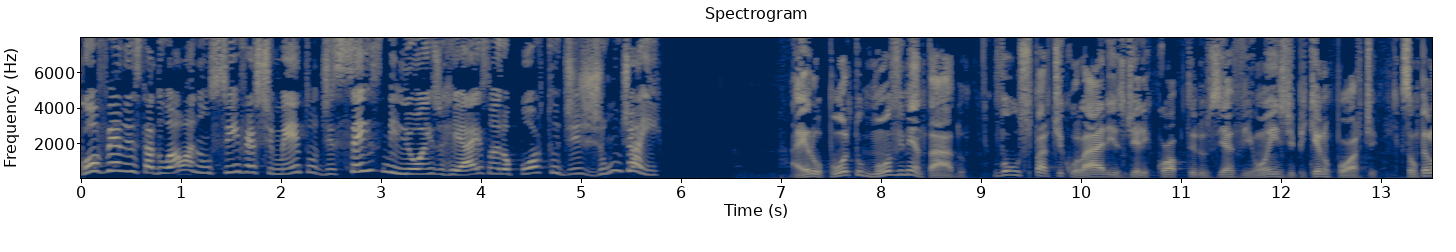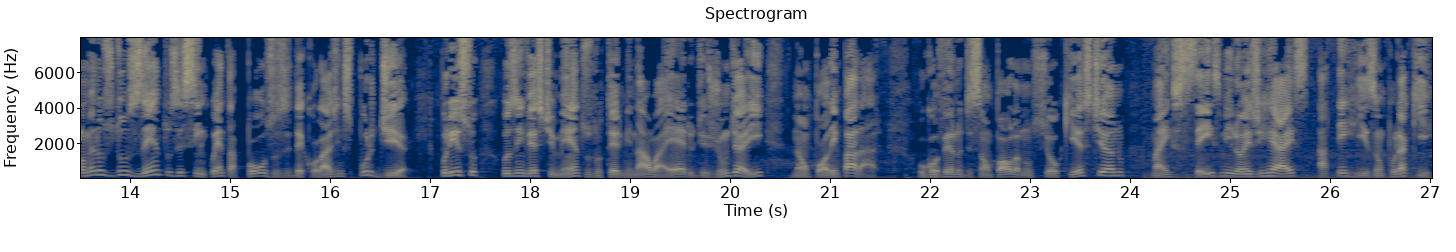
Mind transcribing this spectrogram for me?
Governo estadual anuncia investimento de 6 milhões de reais no aeroporto de Jundiaí. Aeroporto movimentado voos particulares de helicópteros e aviões de pequeno porte. São pelo menos 250 pousos e decolagens por dia. Por isso, os investimentos no terminal aéreo de Jundiaí não podem parar. O governo de São Paulo anunciou que este ano mais 6 milhões de reais aterrizam por aqui.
